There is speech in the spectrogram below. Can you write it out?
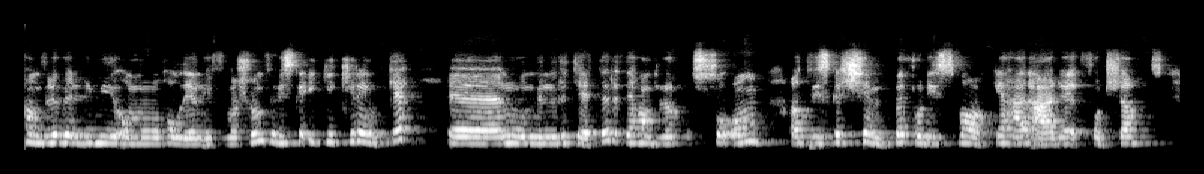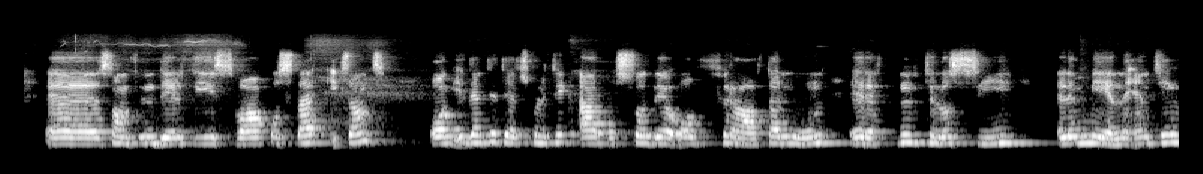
handler veldig mye om å holde igjen informasjon, for vi skal ikke krenke eh, noen minoriteter. Det handler også om at vi skal kjempe for de svake. Her er det fortsatt eh, samfunn delt i svak og sterk. ikke sant? Og identitetspolitikk er også det å frata noen retten til å si eller mene en ting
